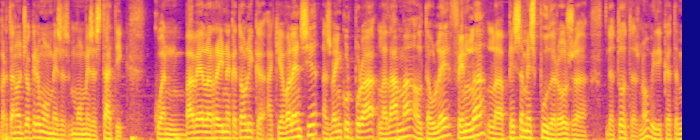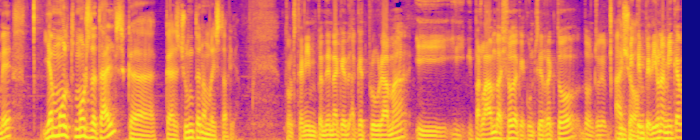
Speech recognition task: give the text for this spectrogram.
per tant el joc era molt més, molt més estàtic. Quan va haver la reina catòlica aquí a València, es va incorporar la dama al tauler fent-la la peça més poderosa de totes, no? Vull dir que també hi ha molts, molts detalls que, que es junten amb la història doncs tenim pendent aquest, aquest programa i, i, i parlàvem d'això, de que Consell Rector doncs, Això. t'impedia una mica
